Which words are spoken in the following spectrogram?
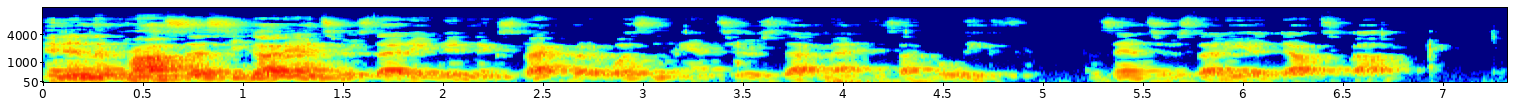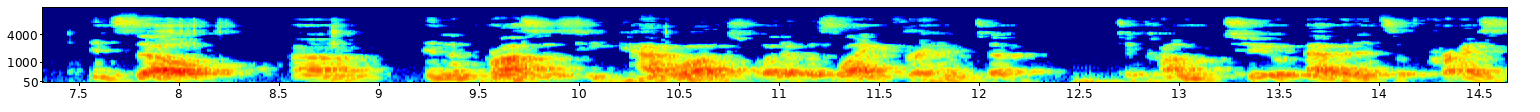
and in the process, he got answers that he didn't expect, but it wasn't answers that met his unbelief. It was answers that he had doubts about. And so, um, in the process, he catalogs what it was like for him to, to come to evidence of Christ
